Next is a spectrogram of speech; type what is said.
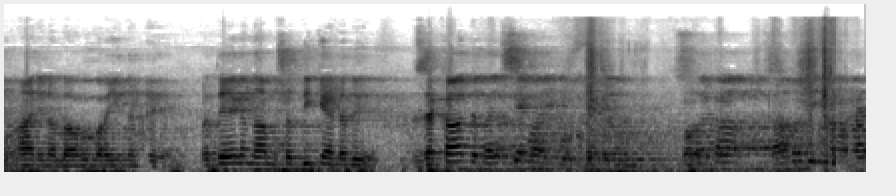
ഖുർആാനിൽ അള്ളാഹു പറയുന്നുണ്ട്. പ്രത്യേകം നാം ശ്രദ്ധിക്കേണ്ടത് സക്കാത്ത് പരസ്യമായി കൊടുക്കേണ്ടതും സാമ്പത്തികമായ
